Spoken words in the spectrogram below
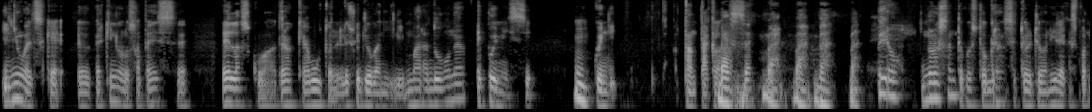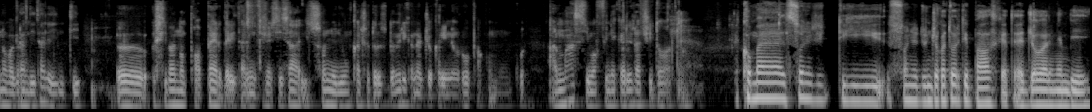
Il Newells che, eh, per chi non lo sapesse, è la squadra che ha avuto nelle sue giovanili Maradona e poi Messi. Mm. Quindi tanta classe. beh, beh, beh, beh. Però, nonostante questo gran settore giovanile che sfornava grandi talenti, eh, si vanno un po' a perdere i talenti. Cioè, si sa, il sogno di un calciatore sudamericano è giocare in Europa comunque. Al massimo a fine carriera ci torna. È come il sogno di, di- il sogno di un giocatore di basket è giocare in NBA.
